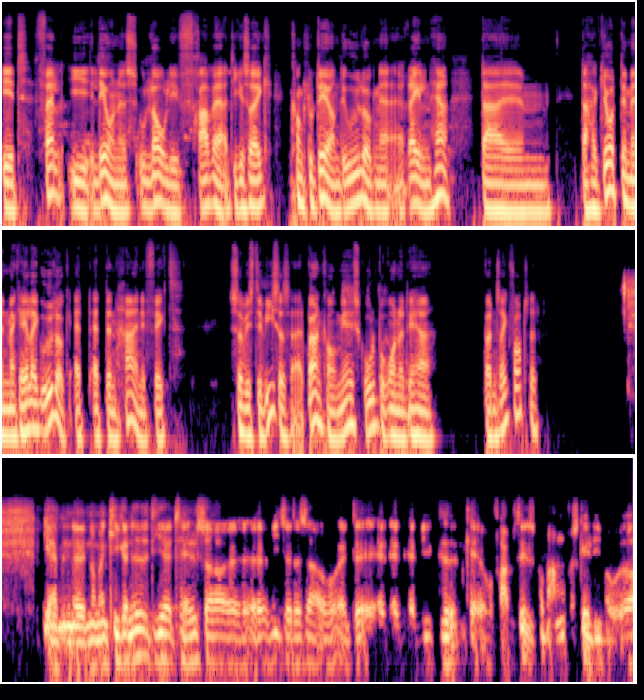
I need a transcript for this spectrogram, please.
et fald i elevernes ulovlige fravær. De kan så ikke konkludere, om det udelukkende er reglen her, der, øh, der har gjort det, men man kan heller ikke udelukke, at, at den har en effekt. Så hvis det viser sig, at børn kommer mere i skole på grund af det her, bør den så ikke fortsætte? Jamen, øh, når man kigger ned i de her tal, så øh, viser det sig jo, at, øh, at, at, at virkeligheden kan jo fremstilles på mange forskellige måder.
